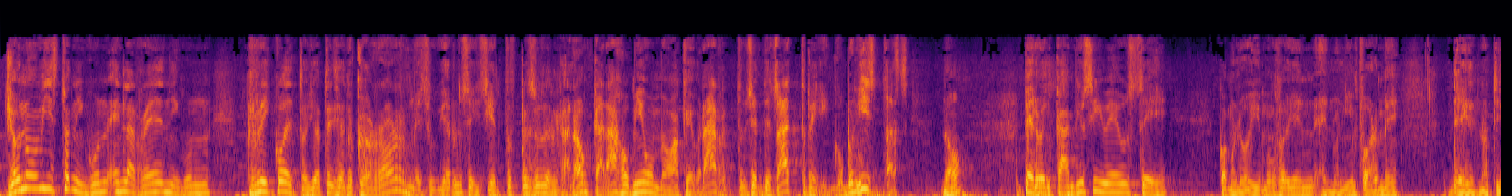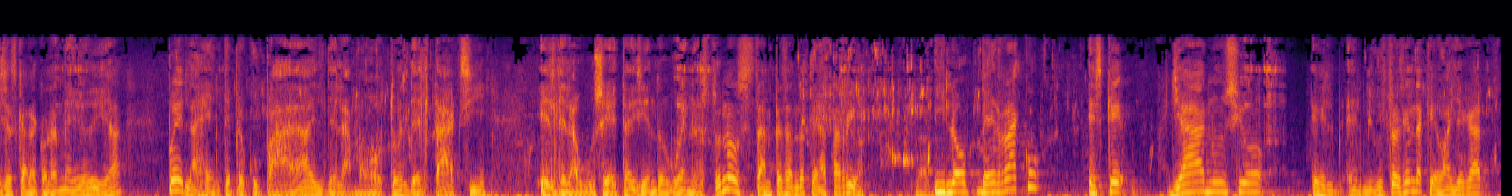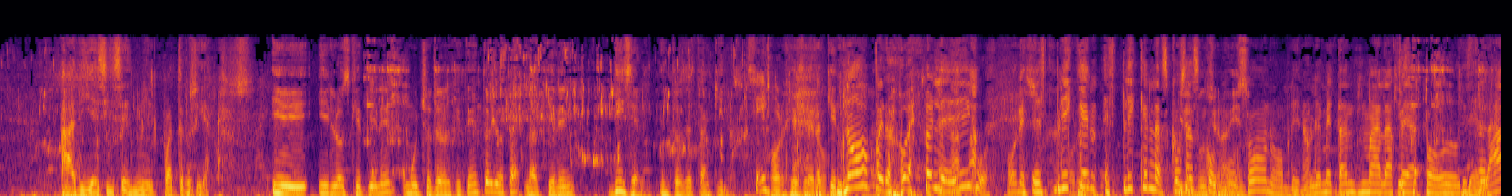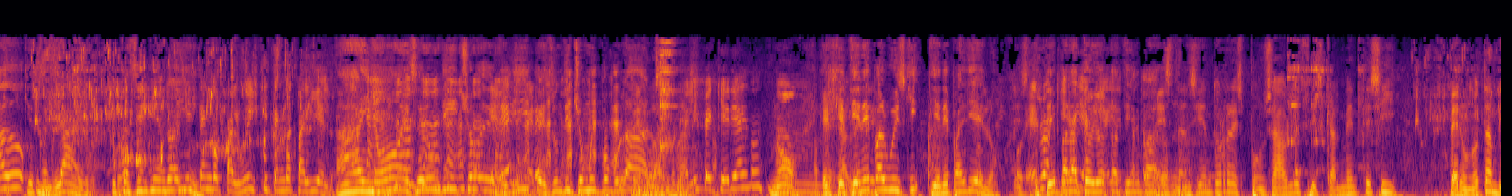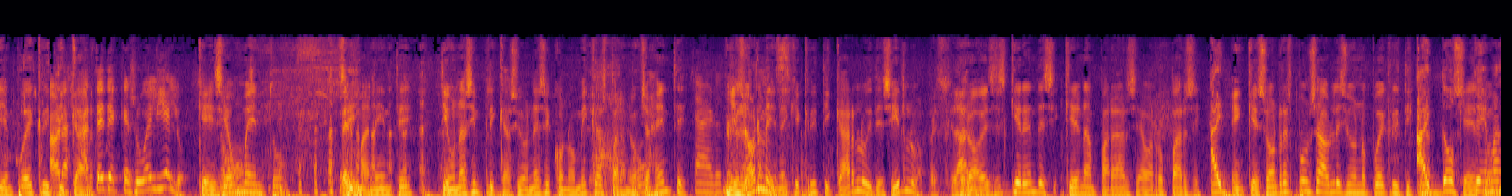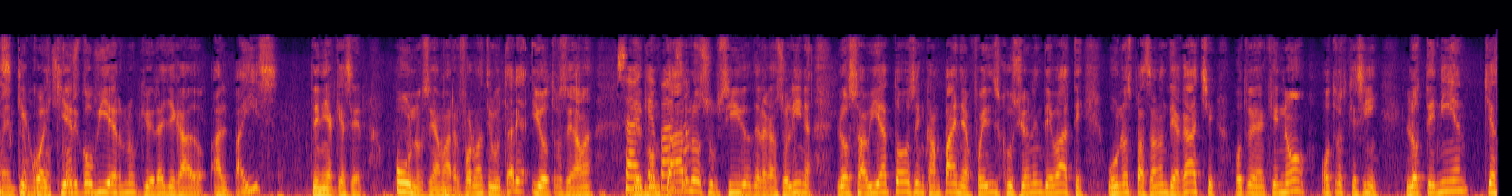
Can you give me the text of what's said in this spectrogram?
Yo no he visto ningún en las redes ningún rico de Toyota diciendo qué horror, me subieron 600 pesos del galón, carajo mío, me va a quebrar, entonces desastre, comunistas, ¿no? Pero en cambio si ve usted, como lo vimos hoy en, en un informe de Noticias Caracol al mediodía, pues la gente preocupada, el de la moto, el del taxi, el de la buceta, diciendo, bueno, esto nos está empezando a quedar para arriba. Y lo berraco es que ya anunció el, el ministro de Hacienda que va a llegar a 16.400. Y, y los que tienen, muchos de los que tienen Toyota, las tienen diésel, entonces tranquilos. Sí. Jorge, pero No, pero bueno, le digo, Por eso, expliquen, por eso. expliquen las cosas como bien. son, hombre, no le metan mala fe a todo, ¿Qué de está- lado y está- lado. ¿Qué está sirviendo ahí? tengo para el whisky, tengo para el hielo. Ay, no, ese era un dicho de Felipe, es un dicho muy popular. hombre. ¿Felipe quiere algo? No, el que tiene para el whisky, tiene para el hielo. Por El que tiene para Toyota, tiene para Están siendo responsables fiscalmente, sí. Pero uno también puede Ahora, criticar antes de que sube el hielo. que ese aumento permanente tiene unas implicaciones económicas para mucha gente. Claro. Y eso Enormes. también hay que criticarlo y decirlo. Pero a veces quieren quieren ampararse o arroparse Hay- en que son responsables y uno no puede criticar. Hay dos que temas que cualquier costos. gobierno que hubiera llegado al país tenía que hacer. Uno se llama reforma tributaria y otro se llama ¿Sabe qué desmontar los subsidios de la gasolina. Lo sabía todos en campaña, fue discusión en debate. Unos pasaron de agache, otros decían que no, otros que sí. Lo tenían que hacer.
